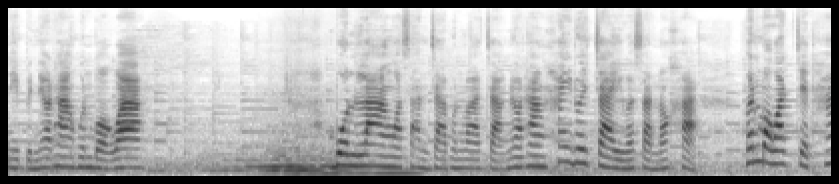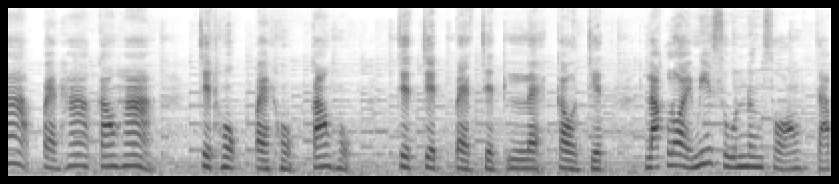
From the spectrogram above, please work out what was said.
นี่เป็นแนวทางเพิ่นบอกว่า บนลางว่าสันจ้าเพิ่นว่าจากแนวทางให้ด้วยใจว่าสันเนาะค่ะ เพิ่อนบอกว่า 75 85 95 76 86 96 77 87 และ97ลักลอยมี 012 จับ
